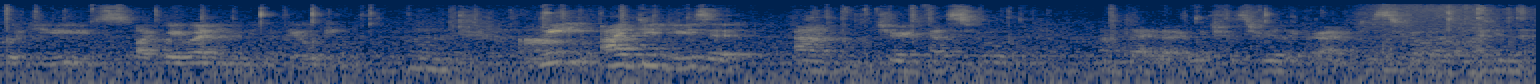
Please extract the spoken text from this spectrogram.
could use. Like we weren't even in the building. Um, We, I did use it um, during festival one day though, which was really great. Just got a light in it.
